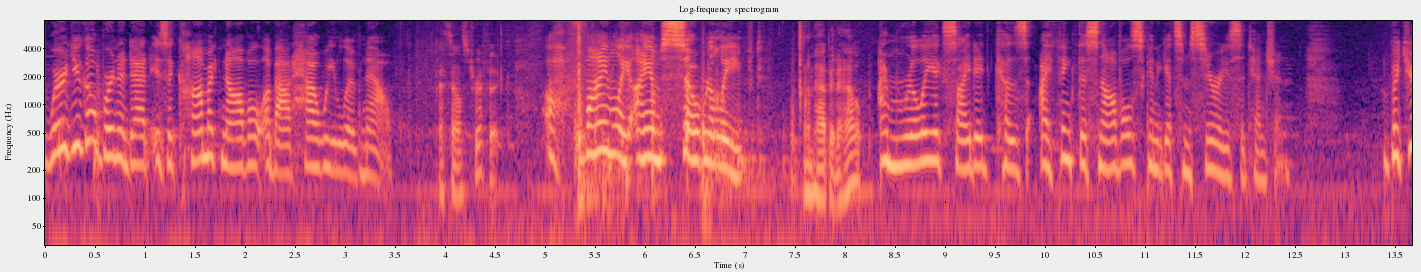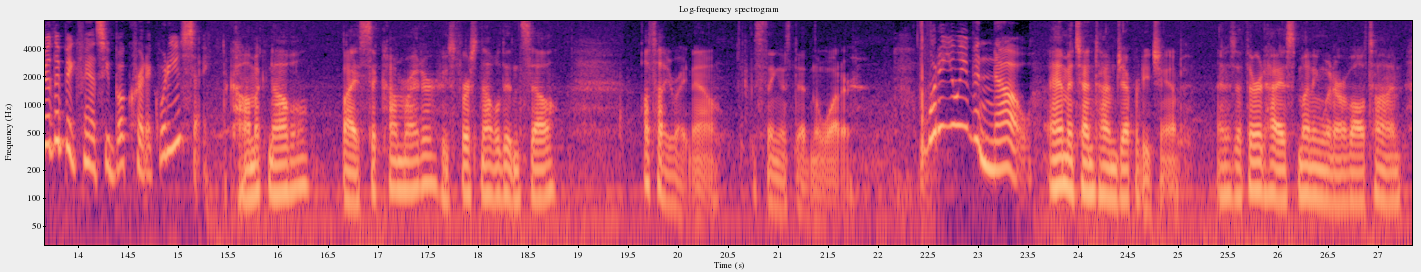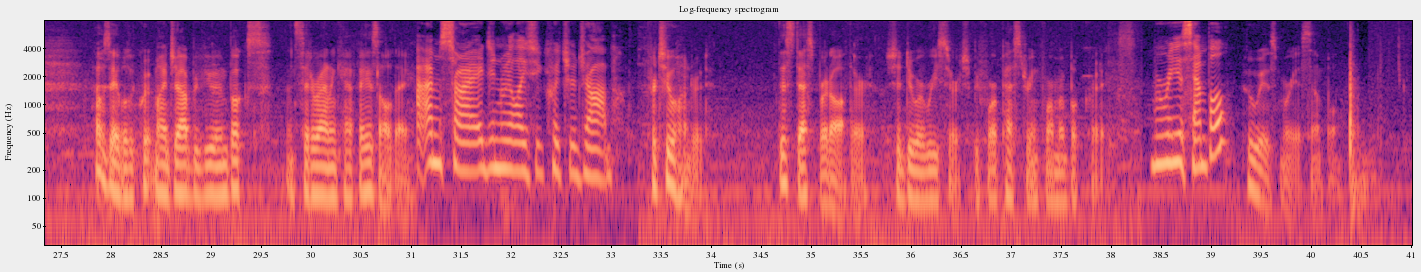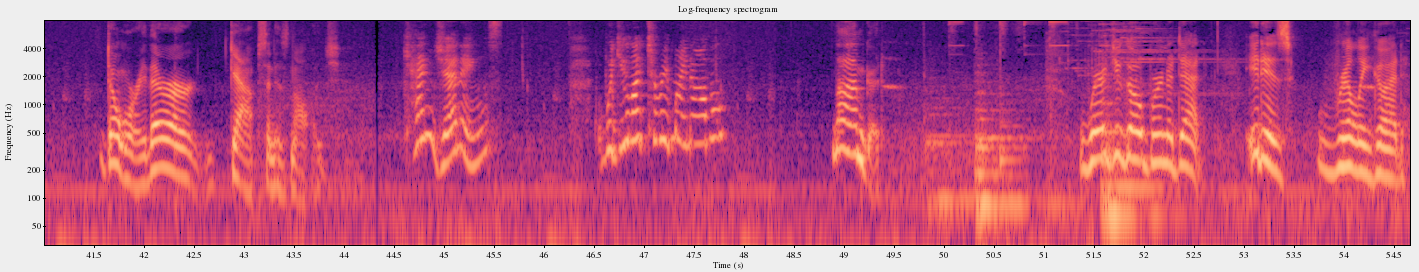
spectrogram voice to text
Where'd You Go, Bernadette is a comic novel about how we live now. That sounds terrific. Oh, finally, I am so relieved. I'm happy to help. I'm really excited because I think this novel's going to get some serious attention. But you're the big fancy book critic. What do you say? A comic novel by a sitcom writer whose first novel didn't sell? I'll tell you right now, this thing is dead in the water. What do you even know? I am a 10 time Jeopardy champ, and as the third highest money winner of all time, I was able to quit my job reviewing books and sit around in cafes all day. I'm sorry, I didn't realize you quit your job. For 200. This desperate author should do her research before pestering former book critics. Maria Semple? Who is Maria Semple? Don't worry, there are gaps in his knowledge. Ken Jennings. Would you like to read my novel? Nah, I'm good. Where'd You Go, Bernadette? It is really good.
